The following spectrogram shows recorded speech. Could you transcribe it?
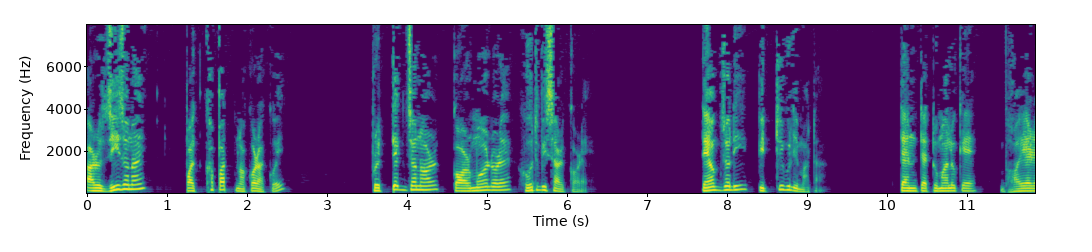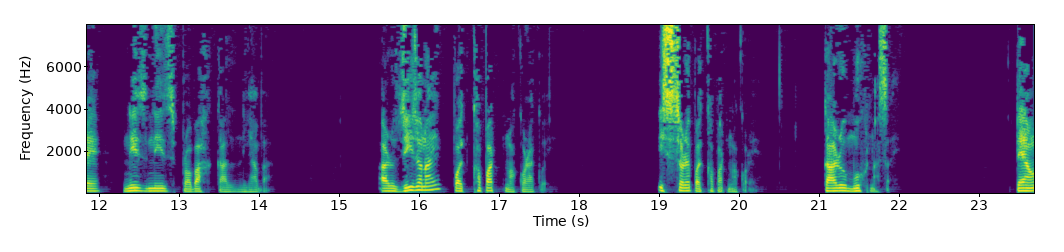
আৰু যিজনাই পক্ষপাত নকৰাকৈ প্ৰত্যেকজনৰ কৰ্মৰ দৰে সুধবিচাৰ কৰে। তেওঁক যদি পিতৃ বুলি মাতা তেন্তে তোমালোকে ভয়েৰে নিজ নিজ প্ৰবাসকাল নিয়াবা। আৰু যিজনাই পক্ষপাত নকৰাকৈ ঈশ্বৰে পক্ষপাত নকৰে কাৰো মুখ নাচায়। তেওঁ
